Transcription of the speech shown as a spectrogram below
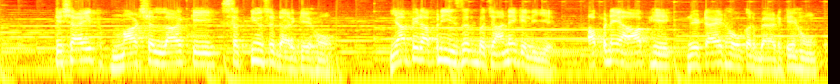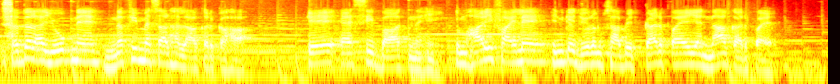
कि शायद मार्शल ला की सख्तियों से डर गए हों। या फिर अपनी इज़्ज़त बचाने के लिए अपने आप ही रिटायर्ड होकर बैठ गए हों। सदर अयूब ने नफी में सर हिलाकर कहा कि ऐसी बात नहीं। तुम्हारी फाइलें इनके जुर्म साबित कर पाए या ना कर पाए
